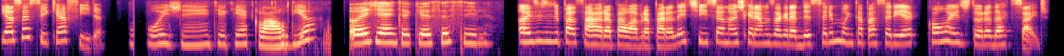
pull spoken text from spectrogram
e a Ceci, que é a filha. Oi, gente, aqui é Cláudia. Oi, gente, aqui é Cecília. Antes de passar a palavra para a Letícia, nós queremos agradecer muito a parceria com a editora Darkside,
